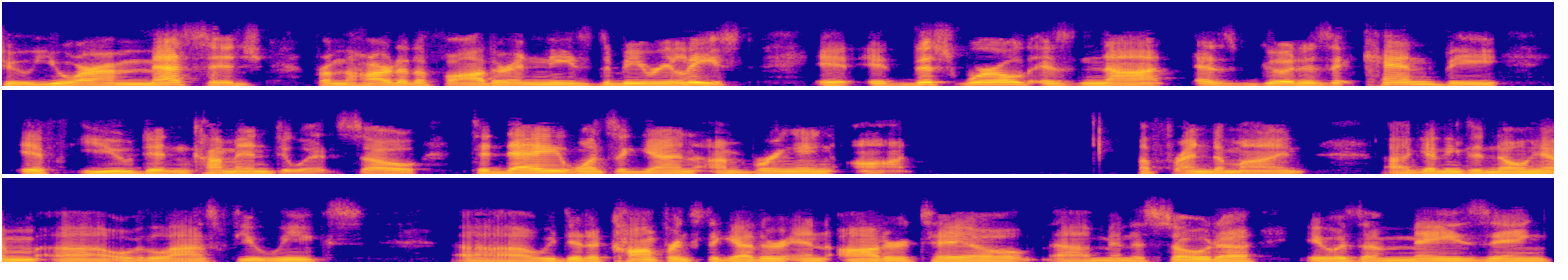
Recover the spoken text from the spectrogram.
to. You are a message from the heart of the Father and needs to be released. It, it, this world is not as good as it can be if you didn't come into it. So today, once again, I'm bringing on a friend of mine, uh, getting to know him uh, over the last few weeks. Uh, we did a conference together in Otter Tail, uh, Minnesota. It was amazing.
